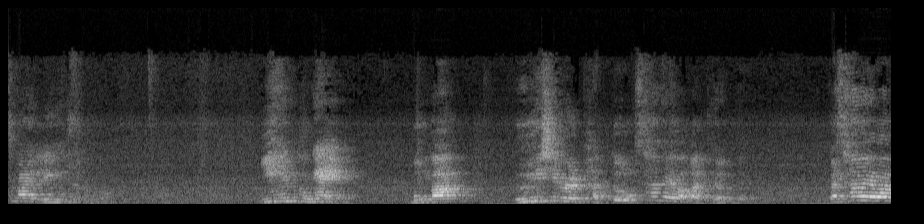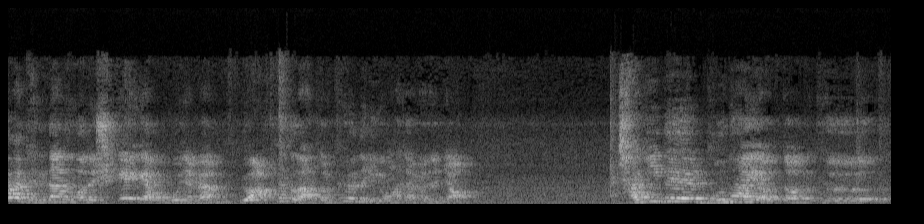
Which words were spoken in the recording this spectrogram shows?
스마일링 해주는 거. 이 행동에 뭔가 의식을 받도록 사회화가 되었대. 그러니까 사회화가 된다는 거는 쉽게 얘기하면 뭐냐면 이 앞에서 나왔던 표현을 이용하자면은요. 자기들 문화의 어떤 그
